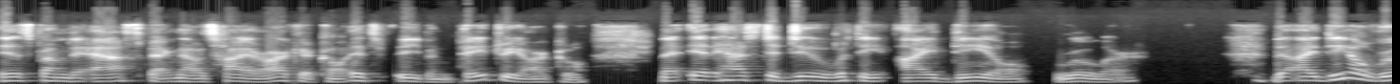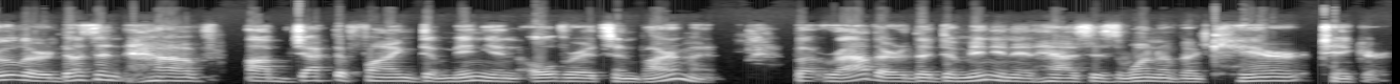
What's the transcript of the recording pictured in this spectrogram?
is from the aspect, now it's hierarchical, it's even patriarchal, that it has to do with the ideal ruler. The ideal ruler doesn't have objectifying dominion over its environment but rather the dominion it has is one of a caretaker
